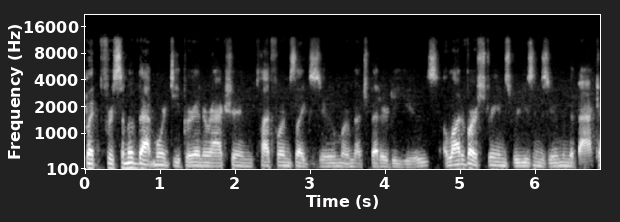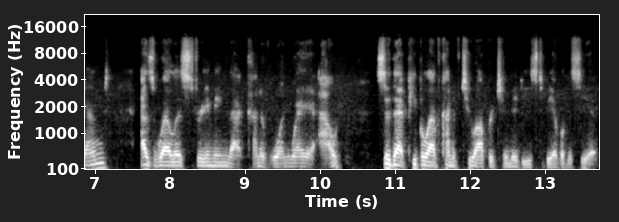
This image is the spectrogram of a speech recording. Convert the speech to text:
but for some of that more deeper interaction, platforms like Zoom are much better to use. A lot of our streams, we're using Zoom in the back end, as well as streaming that kind of one way out so that people have kind of two opportunities to be able to see it.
